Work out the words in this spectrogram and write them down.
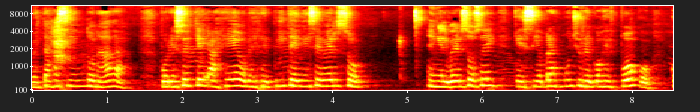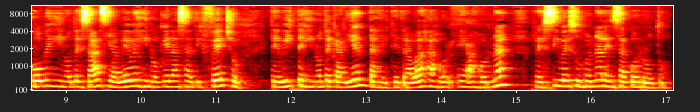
no estás haciendo nada. Por eso es que Ageo les repite en ese verso, en el verso 6, que siembras mucho y recoges poco, comes y no te sacia, bebes y no quedas satisfecho, te vistes y no te calientas, el que trabaja eh, a jornal recibe su jornal en saco roto.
